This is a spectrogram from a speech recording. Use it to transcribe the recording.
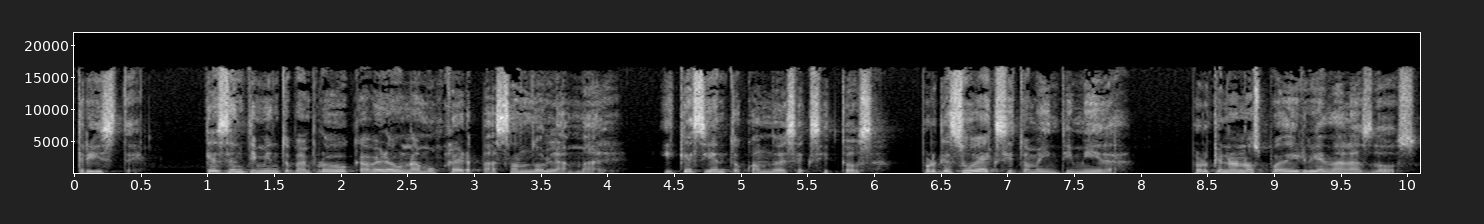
triste? ¿Qué sentimiento me provoca ver a una mujer pasándola mal? ¿Y qué siento cuando es exitosa? ¿Por qué su éxito me intimida? ¿Por qué no nos puede ir bien a las dos?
